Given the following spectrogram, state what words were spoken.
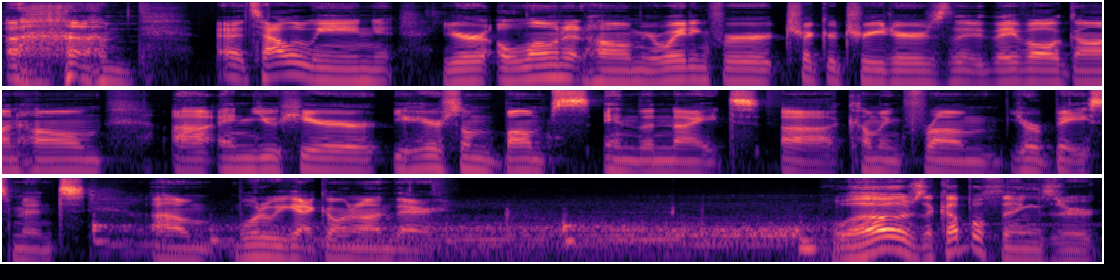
Um, it's Halloween. You're alone at home. You're waiting for trick or treaters. They, they've all gone home, uh, and you hear you hear some bumps in the night uh, coming from your basement. Um, what do we got going on there? Well, there's a couple things that are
